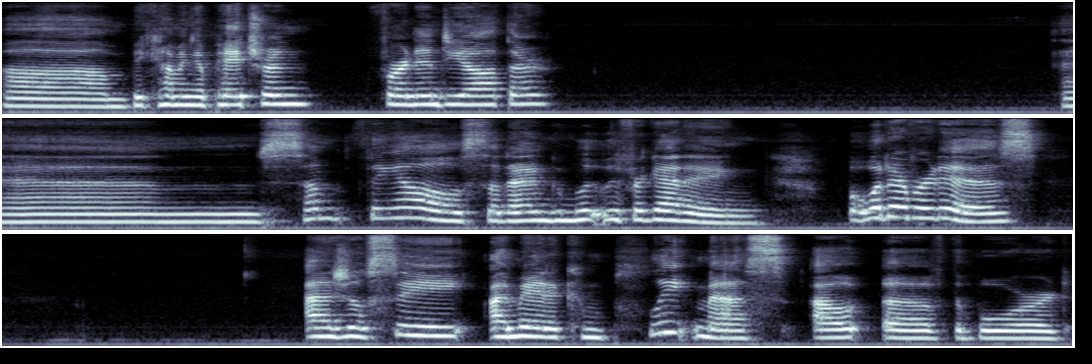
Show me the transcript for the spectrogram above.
um, becoming a patron for an indie author, something else that I'm completely forgetting. But whatever it is, as you'll see, I made a complete mess out of the board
